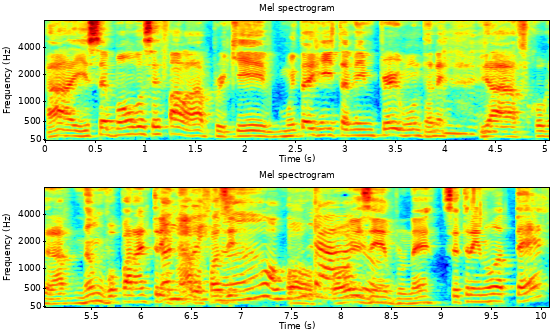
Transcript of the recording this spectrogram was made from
Ah, isso é bom você falar, porque muita gente também me pergunta, né? Já ficou grávida. Não, vou parar de treinar, Uhum. não, vou fazer. Não, ao Ó, contrário. ó o exemplo, né? Você treinou até.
